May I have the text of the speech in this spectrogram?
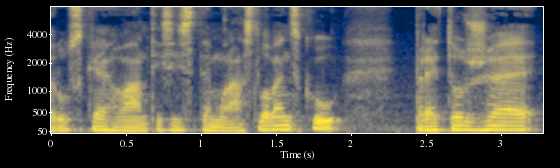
ruského antisystému na Slovensku, pretože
